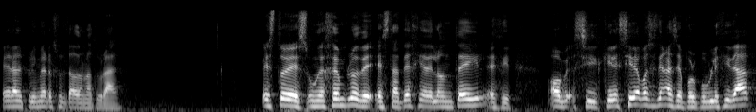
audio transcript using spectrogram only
era el primer resultado natural. Esto es un ejemplo de estrategia de long tail, es decir, si quieres ir a posicionarse por publicidad,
